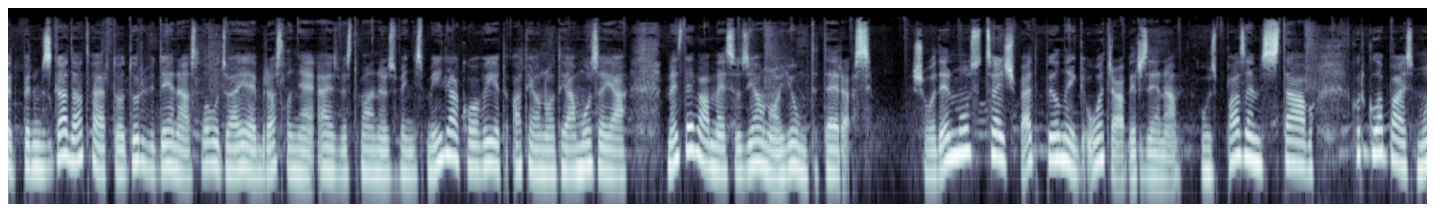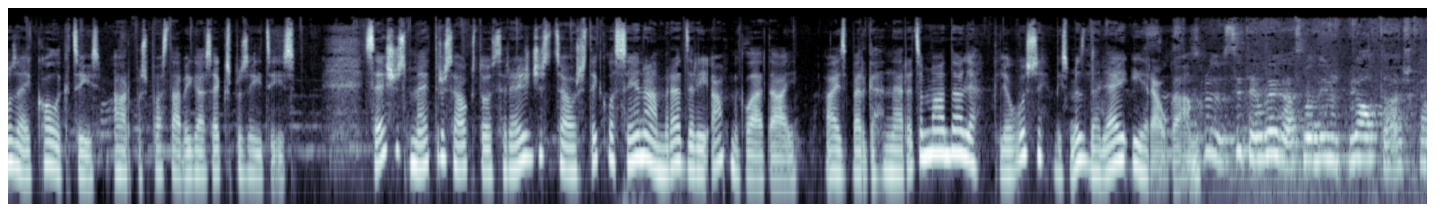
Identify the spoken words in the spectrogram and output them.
Kad pirms gada atvērto durvju dienās lūdzu Aijai Brasliņai aizvest mani uz viņas mīļāko vietu atjaunotajā muzejā, mēs devāmies uz jauno jumta terasi. Šodien mūsu ceļš ved pilnīgi otrā virzienā, uz pazemes stāvu, kur glabājas muzeja kolekcijas ārpus pastāvīgās ekspozīcijas. Sešus metrus augstos režģus caur stikla sienām redz arī apmeklētāji. Aizberga neredzamā daļa kļuvusi vismaz daļai ieraugāma. Protams, citiem liekas, man ir jautājuši, kā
